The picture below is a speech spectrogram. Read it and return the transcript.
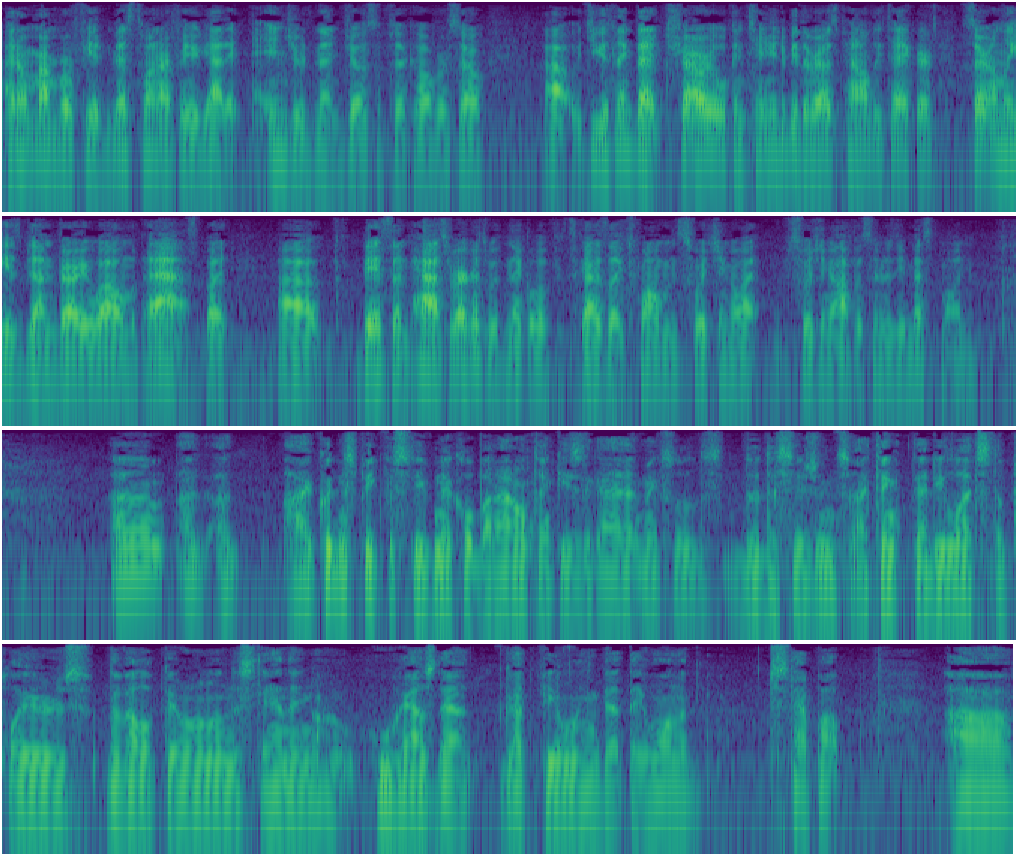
I don't remember if he had missed one or if he got injured and then Joseph took over. So, uh, do you think that Shalrie will continue to be the Revs penalty taker? Certainly, he's done very well in the past, but uh, based on past records with Nicol, it's guys like Twellman switching switching off as soon as he missed one. Um, I, I, I couldn't speak for Steve Nicol, but I don't think he's the guy that makes the decisions. I think that he lets the players develop their own understanding. Who has that gut feeling that they want to step up? Uh,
